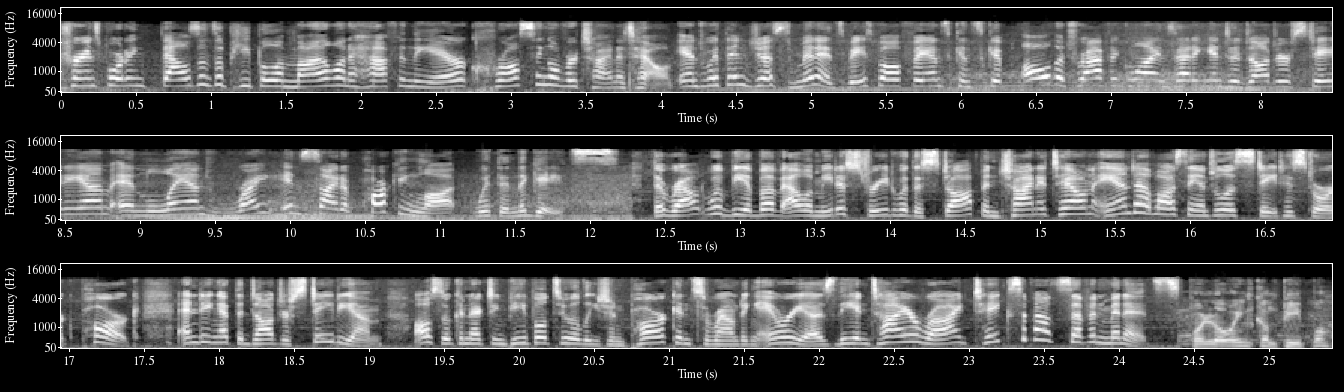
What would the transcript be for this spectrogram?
transporting thousands of people a mile and a half in the air, crossing over Chinatown. And within just minutes, baseball fans can skip all the traffic lines heading into Dodger Stadium and land right inside a parking lot within the gates. The route will be above Alameda Street with a stop in Chinatown and at Los Angeles State Historic Park, ending at the Dodger Stadium, also connecting people to Elysian Park and surrounding areas. The entire ride takes about seven minutes. For low-income people,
